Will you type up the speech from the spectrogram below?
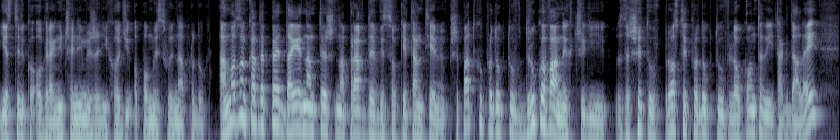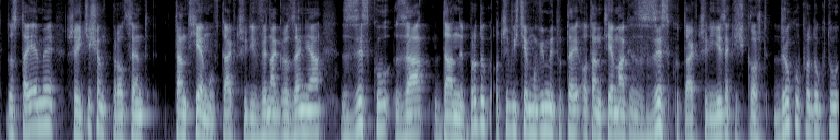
jest tylko ograniczeniem, jeżeli chodzi o pomysły na produkt. Amazon KDP daje nam też naprawdę wysokie tantiemy. W przypadku produktów drukowanych, czyli zeszytów, prostych produktów, low content i tak dalej, dostajemy 60% tantiemów, tak? czyli wynagrodzenia z zysku za dany produkt. Oczywiście mówimy tutaj o tantiemach z zysku, tak? czyli jest jakiś koszt druku produktu,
